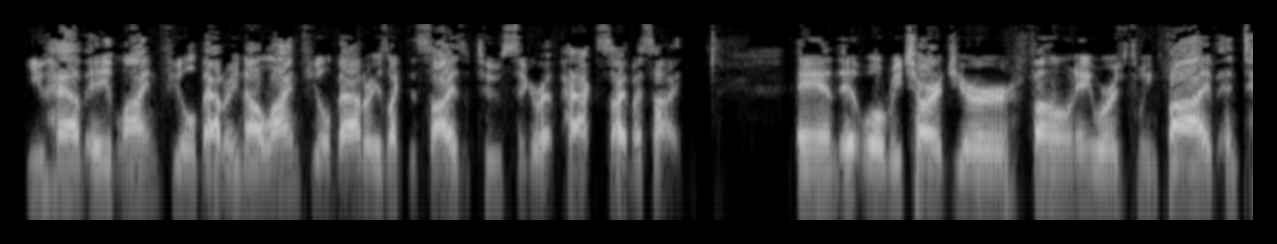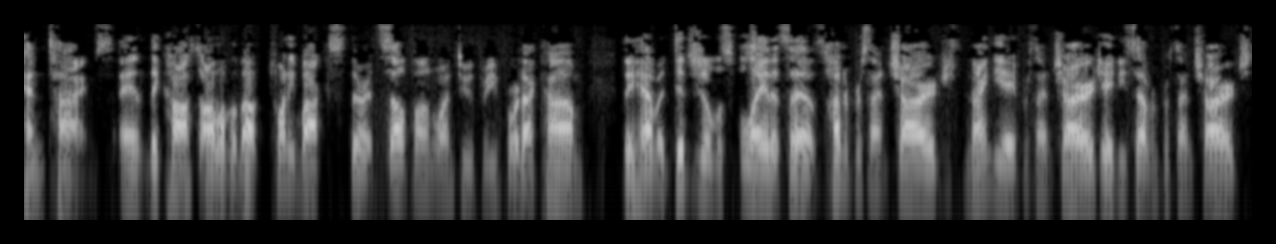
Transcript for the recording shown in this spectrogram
you have a Limefuel battery. Now a Limefuel battery is like the size of two cigarette packs side by side and it will recharge your phone anywhere between five and ten times. And they cost all of about 20 bucks. They're at cellphone1234.com. They have a digital display that says 100% charge, 98% charge, 87% charge.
